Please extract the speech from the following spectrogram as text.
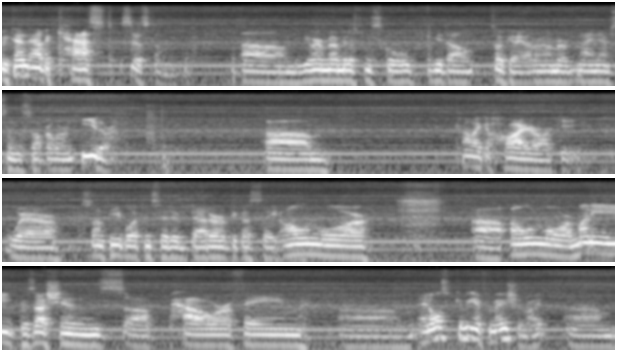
we tend to have a caste system. Um, you remember this from school. If you don't, it's okay. I don't remember 99% of the stuff I learned either. Um, kind of like a hierarchy where some people are considered better because they own more, uh, own more money, possessions, uh, power, fame, um, and also can be information, right? Um,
